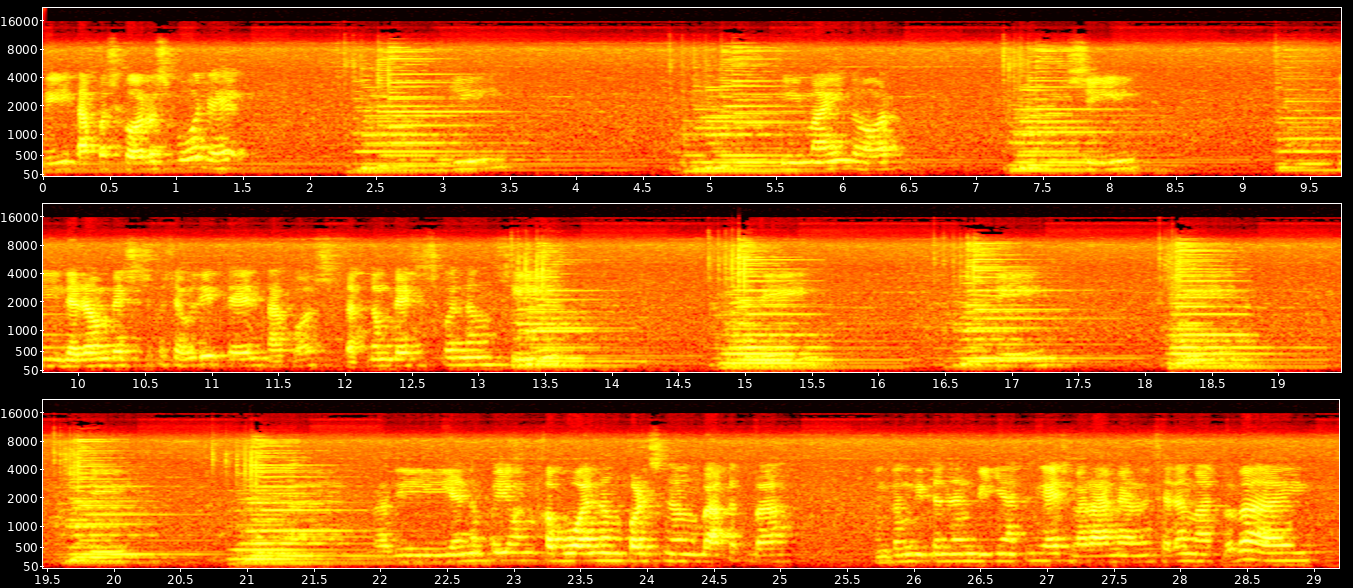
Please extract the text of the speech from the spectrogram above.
B, tapos chorus po ulit, G, E minor, C, E, dalawang beses ko siya ulitin, tapos tatlong beses ko ng C, D, Bali, yan lang po yung kabuuan ng chords ng bakit ba. Hanggang dito na ang video natin guys. Maraming maraming salamat. Bye-bye!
